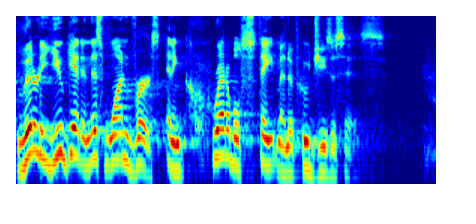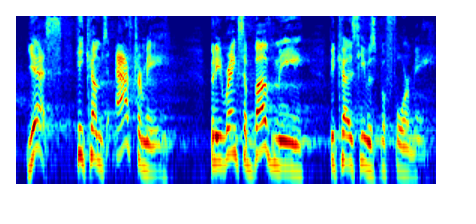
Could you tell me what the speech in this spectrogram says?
Literally, you get in this one verse an incredible statement of who Jesus is. Yes, He comes after me, but He ranks above me because He was before me.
